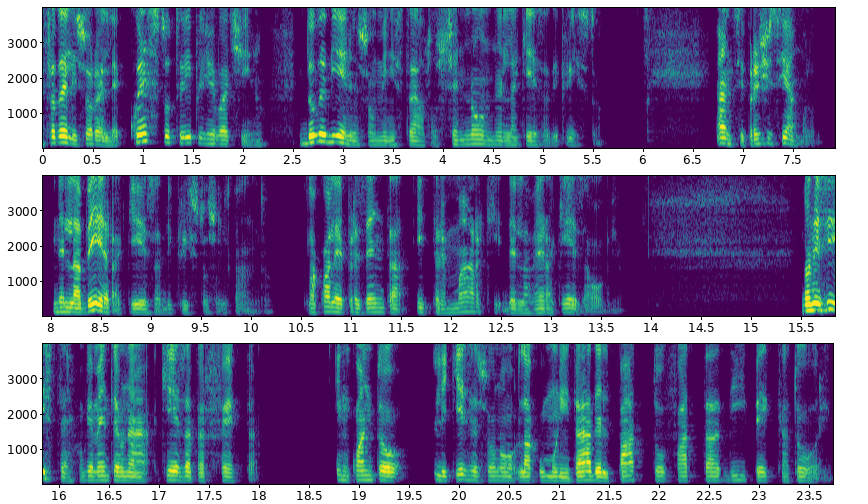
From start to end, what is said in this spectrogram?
fratelli e sorelle, questo triplice vaccino dove viene somministrato se non nella Chiesa di Cristo? Anzi, precisiamolo, nella vera Chiesa di Cristo soltanto. la quale presenta i tre marchi della vera Chiesa, ovvio. Non esiste ovviamente una Chiesa perfetta, in quanto le Chiese sono la comunità del patto fatta di peccatori,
